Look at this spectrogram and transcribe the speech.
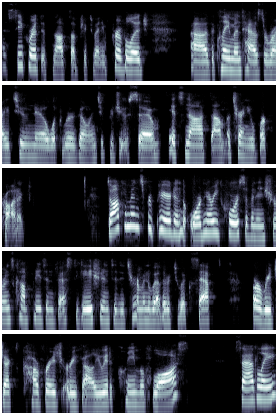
a secret, it's not subject to any privilege. Uh, the claimant has the right to know what we're going to produce, so it's not um, attorney work product. Documents prepared in the ordinary course of an insurance company's investigation to determine whether to accept or reject coverage or evaluate a claim of loss. Sadly,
